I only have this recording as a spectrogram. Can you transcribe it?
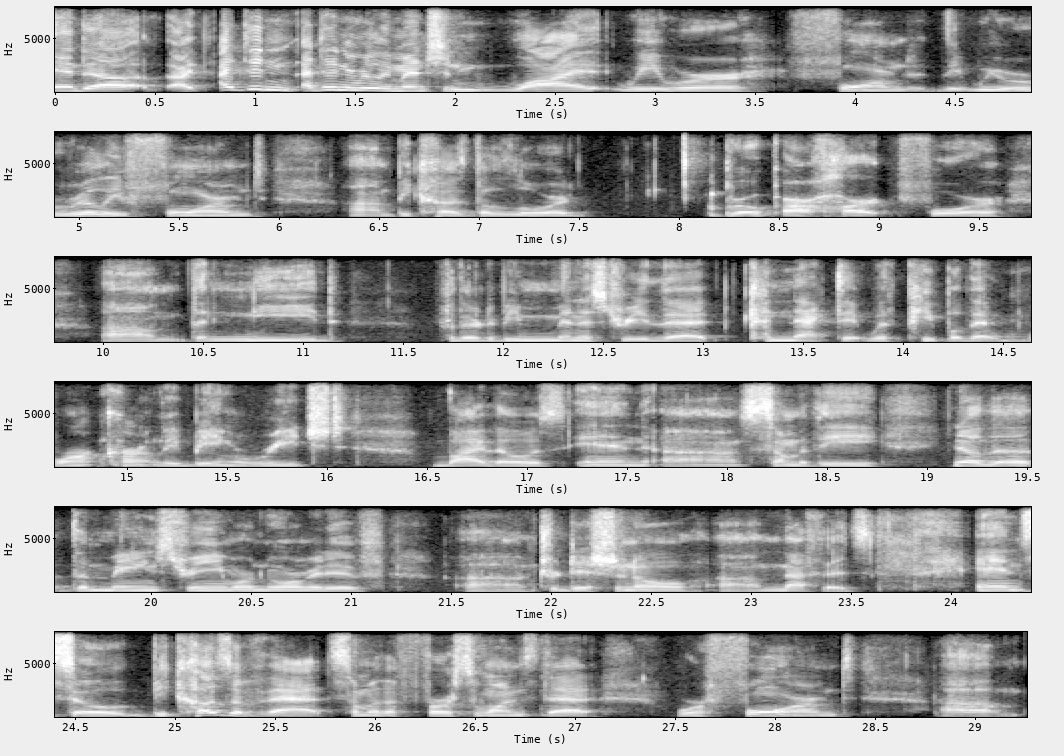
And uh, I, I, didn't I didn't really mention why we were formed. We were really formed um, because the Lord broke our heart for um, the need for there to be ministry that connected with people that weren't currently being reached by those in uh, some of the you know the the mainstream or normative uh, traditional uh, methods. And so because of that some of the first ones that were formed um,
